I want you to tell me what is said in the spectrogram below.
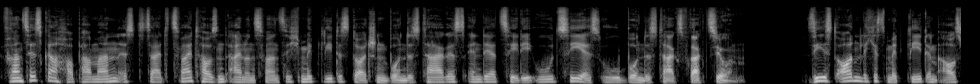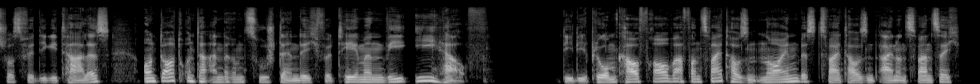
Franziska Hoppermann ist seit 2021 Mitglied des Deutschen Bundestages in der CDU-CSU-Bundestagsfraktion. Sie ist ordentliches Mitglied im Ausschuss für Digitales und dort unter anderem zuständig für Themen wie eHealth. Die Diplomkauffrau war von 2009 bis 2021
